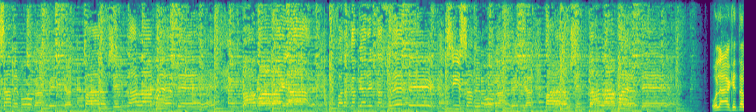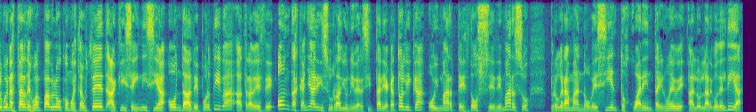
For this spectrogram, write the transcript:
Sabemos gambetear para ausentar la muerte. Vamos a bailar para cambiar esta suerte. Si sabemos gambetear para ausentar la muerte. Hola, ¿qué tal? Buenas tardes, Juan Pablo. ¿Cómo está usted? Aquí se inicia Onda Deportiva a través de Ondas Cañari, su radio universitaria católica. Hoy martes 12 de marzo, programa 949 a lo largo del día.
